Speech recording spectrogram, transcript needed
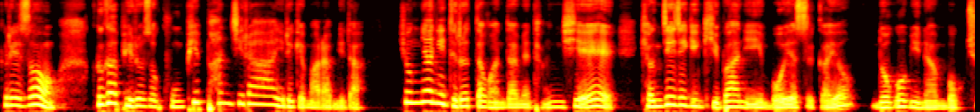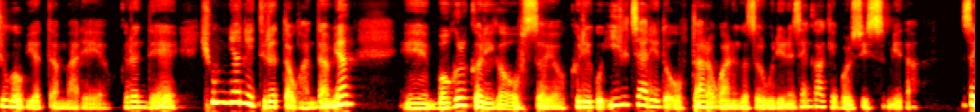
그래서 그가 비로소 궁핍한지라 이렇게 말합니다. 흉년이 들었다고 한다면 당시에 경제적인 기반이 뭐였을까요? 농업이나 목축업이었단 말이에요. 그런데 흉년이 들었다고 한다면 예, 먹을 거리가 없어요. 그리고 일자리도 없다라고 하는 것을 우리는 생각해 볼 수 있습니다. 그래서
